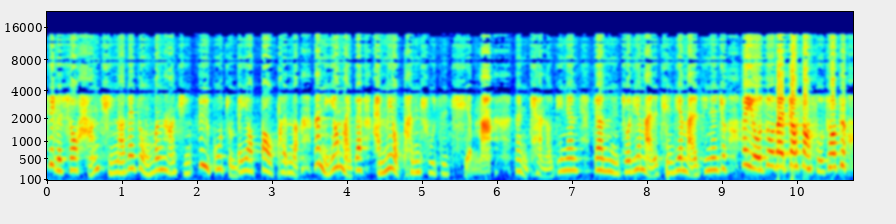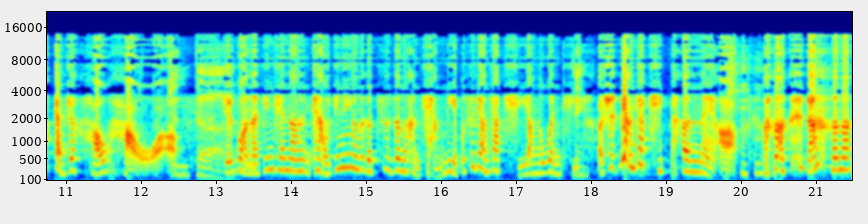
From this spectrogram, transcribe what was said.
这个时候行情呢、在这种闷行情，预估准备要爆喷了，那你要买在还没有喷出之前嘛。那你看哦，今天这样，你昨天买的，前天买的，今天就哎呦，坐在叫上数钞票，感觉好好哦。真的，结果呢？今天呢？你看我今天用这个字真的很强烈，不是量价齐扬的问对题，而是量价齐喷呢啊！然后呢，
